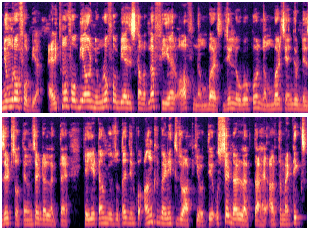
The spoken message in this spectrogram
न्यूमरोफोबिया। एरिथमोफोबिया और न्यूमरोफोबिया, जिसका मतलब फियर ऑफ़ नंबर्स जिन लोगों को नंबर्स यानी जो डिजिट्स होते हैं, उनसे डर लगता है। या ये टर्म यूज़ होता है, जिनको अंक गणित जो आपकी होती है, उससे डर लगता है। अर्थमेटिक्स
